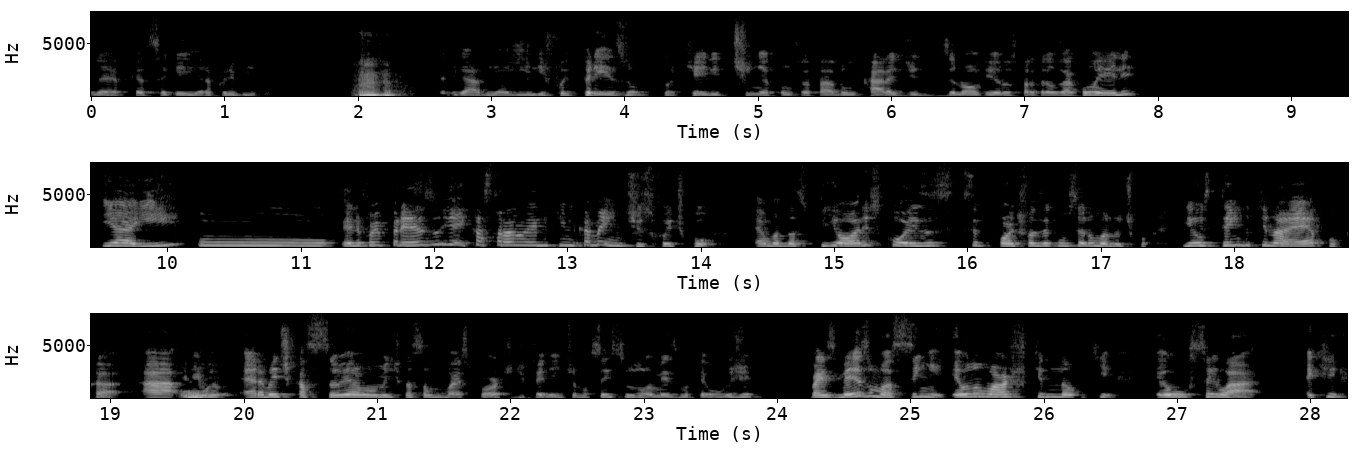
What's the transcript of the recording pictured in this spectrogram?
Na época ser gay era proibido. Uhum. Ligado? E aí ele foi preso porque ele tinha contratado um cara de 19 anos pra transar com ele. E aí o ele foi preso e aí castraram ele quimicamente. Isso foi tipo é uma das piores coisas que você pode fazer com um ser humano, tipo. E eu entendo que na época a, o- era medicação, e era uma medicação mais forte, diferente. Eu não sei se usam a mesma até hoje, mas mesmo assim, eu não acho que não que eu sei lá. É que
